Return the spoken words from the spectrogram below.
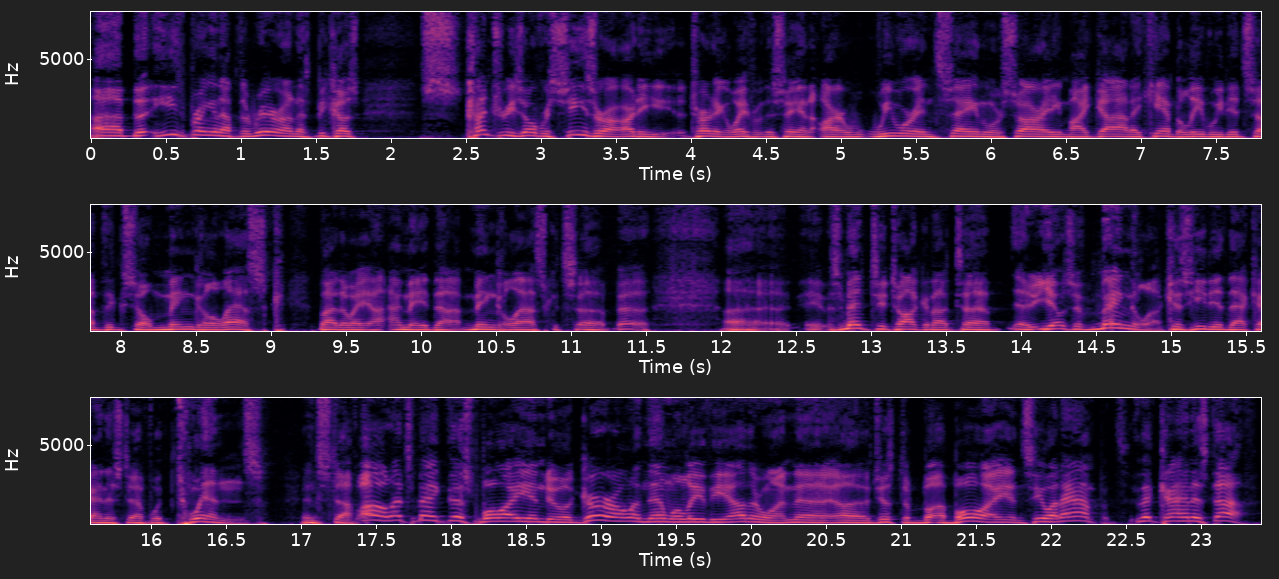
uh, but he's bringing up the rear on this because countries overseas are already turning away from this saying, "Are we were insane? We're sorry. My God, I can't believe we did something so Mingle-esque." By the way, I made that Mingle-esque. It's uh, uh, uh, it was meant to talk about uh, Joseph Mengele because he did that kind of stuff with twins and stuff. Oh, let's make this boy into a girl, and then we'll leave the other one uh, uh, just a, b- a boy and see what happens. That kind of stuff.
